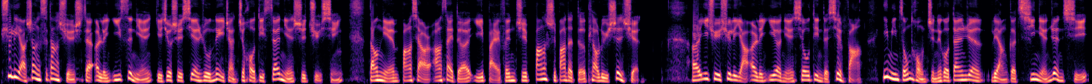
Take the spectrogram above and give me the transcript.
叙利亚上一次大选是在二零一四年，也就是陷入内战之后第三年时举行。当年巴夏尔·阿塞德以百分之八十八的得票率胜选。而依据叙利亚二零一二年修订的宪法，一名总统只能够担任两个七年任期，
